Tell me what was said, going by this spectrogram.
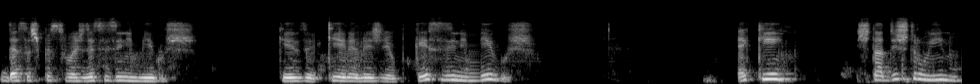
dessas pessoas, desses inimigos que, que ele elegeu, porque esses inimigos é que está destruindo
